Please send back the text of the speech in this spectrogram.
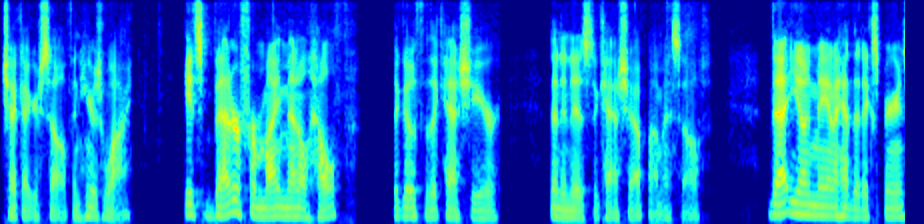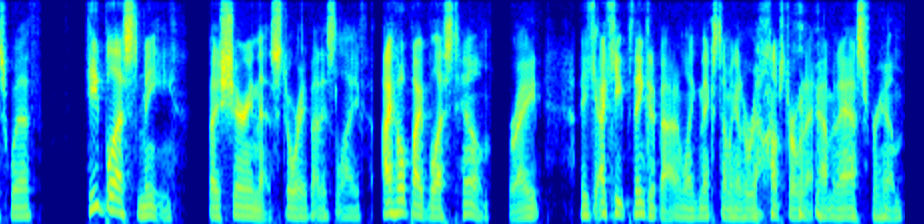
check out yourself. And here's why. It's better for my mental health to go through the cashier than it is to cash out by myself. That young man I had that experience with, he blessed me by sharing that story about his life. I hope I blessed him, right? I, I keep thinking about him. Like next time I go to Red Lobster, I'm going to ask for him.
